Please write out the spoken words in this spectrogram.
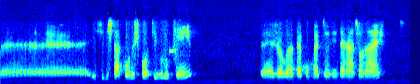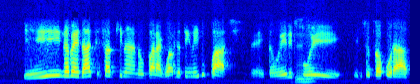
é, e se destacou no esportivo Luquenho, é, jogando até competições internacionais. E, na verdade, você sabe que na, no Paraguai ainda tem lei do passe. Né? Então, ele, uhum. foi, ele foi procurado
